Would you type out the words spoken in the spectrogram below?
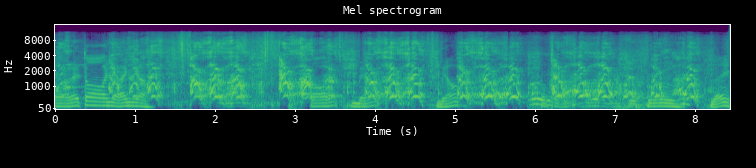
Bò đây to nhỉ anh nhỉ? To đấy béo béo. Không phải. ừ, đấy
